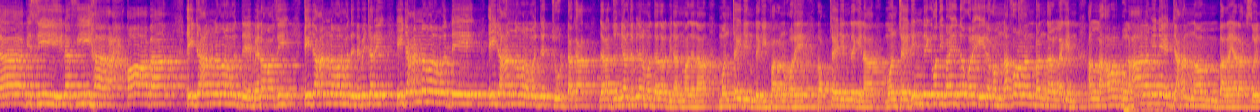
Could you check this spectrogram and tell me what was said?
লাবিসিনা ফিহা আহকাবা। এই জাহান্নামের মধ্যে বেনামাজি, এই জাহান্নামের মধ্যে বেবেচারি, এই জাহান্নামের মধ্যে, এই জাহান্নামের মধ্যে চোর, ডাকাত যারা দুনিয়ার জমিনের মধ্যে আল্লাহর বিধান মানে না, মন চাই জিন্দেগি পালন করে, রব চাই জিন্দেগি না, মন চাই জিন্দেগি অতিবাহিত করে, এইরকম নাফরমান বান্দার লাগিন আল্লাহ রাব্বুল আলামিনে জাহান্নাম বানায়া রাখছেন।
